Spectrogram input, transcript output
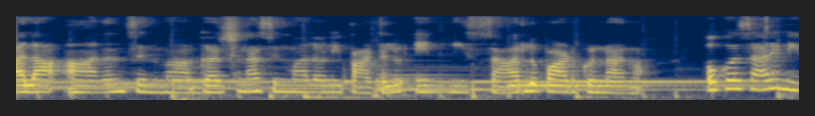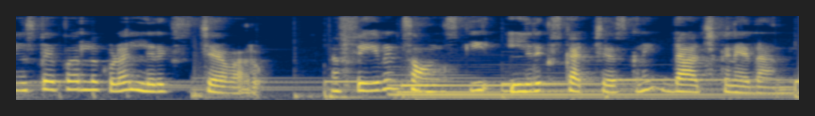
అలా ఆనంద్ సినిమా ఘర్షణ సినిమాలోని పాటలు ఎన్నిసార్లు పాడుకున్నాను. ఒక్కోసారి న్యూస్ పేపర్లో కూడా లిరిక్స్ ఇచ్చేవారు. నా ఫేవరెట్ సాంగ్స్కి లిరిక్స్ కట్ చేసుకుని దాచుకునేదాన్ని.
